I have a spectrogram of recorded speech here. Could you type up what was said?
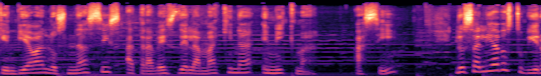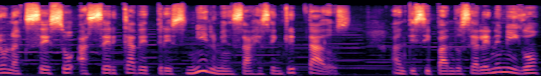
que enviaban los nazis a través de la máquina Enigma. Así, los aliados tuvieron acceso a cerca de 3.000 mensajes encriptados, anticipándose al enemigo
